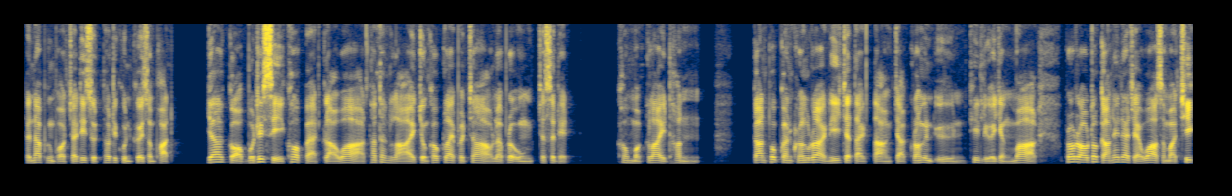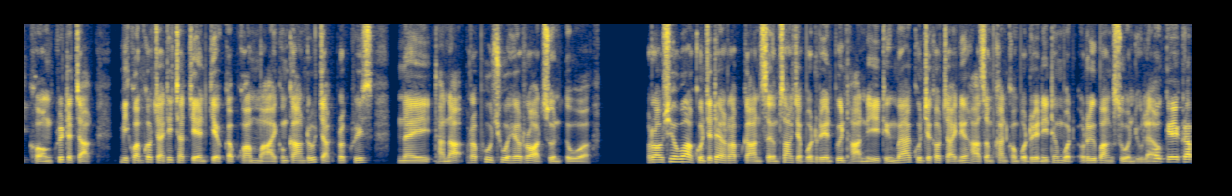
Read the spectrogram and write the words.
และน่าพึงพอใจที่สุดเท่าที่คุณเคยสัมผัส ยากอบบทที่ 4 ข้อ 8 กล่าวว่า ท่านทั้งหลายจงเข้าใกล้พระเจ้าและพระองค์จะเสด็จเข้ามาใกล้ท่าน การพบกันครั้งแรกนี้จะแตกต่างจากครั้งอื่น ๆ ที่เหลืออย่างมาก เพราะเราต้องการให้แน่ใจว่าสมาชิกของคริสตจักร มีความเข้าใจที่ชัดเจนเกี่ยวกับความหมายของการรู้จักพระคริสต์ในฐานะพระผู้ช่วยให้รอดส่วนตัว เราเชื่อว่าคุณจะได้รับการเสริมสร้างจากบทเรียนพื้นฐานนี้ ถึงแม้คุณจะเข้าใจเนื้อหาสำคัญของบทเรียนนี้ทั้งหมดหรือบางส่วนอยู่แล้ว โอเคครับ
